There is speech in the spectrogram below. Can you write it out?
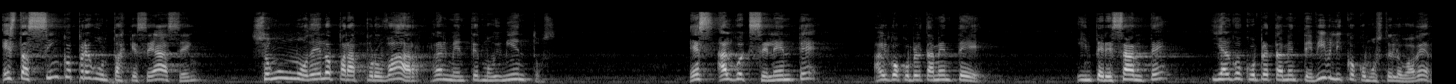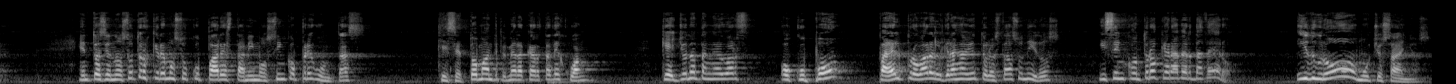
estas cinco preguntas que se hacen son un modelo para probar realmente movimientos. Es algo excelente, algo completamente interesante y algo completamente bíblico como usted lo va a ver. Entonces nosotros queremos ocupar estas mismas cinco preguntas que se toman de primera carta de Juan, que Jonathan Edwards ocupó para él probar el gran aviento de los Estados Unidos y se encontró que era verdadero. Y duró muchos años.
